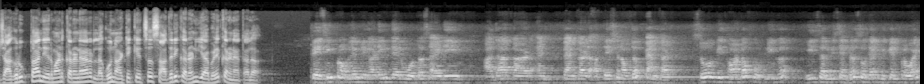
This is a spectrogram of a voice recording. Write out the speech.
जागरूकता निर्माण करणाऱ्या लघुनाटिकेचं सादरीकरण यावेळी करण्यात आलं. Facing problem regarding their voters I D Aadhaar card and PAN card, updation of the PAN card. So we thought of opening a e-service center so that we can provide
